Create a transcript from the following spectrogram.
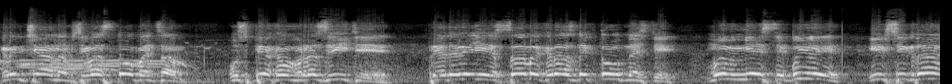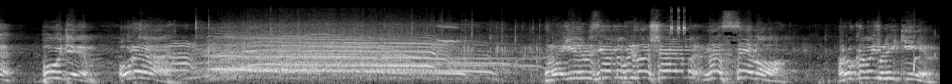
крымчанам, севастопольцам успехов в развитии, преодолении самых разных трудностей. Мы вместе были и всегда будем. Ура! Дорогие друзья, мы приглашаем на сцену руководители,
